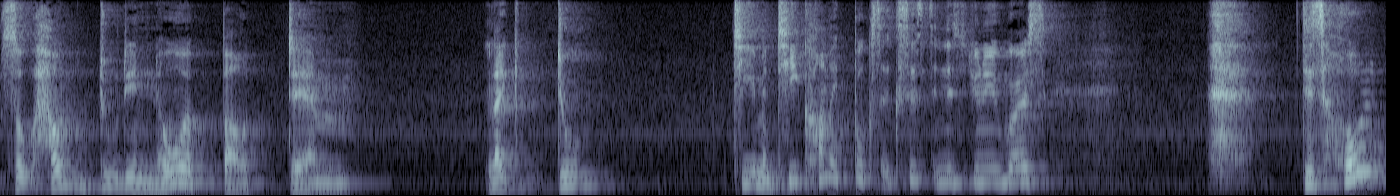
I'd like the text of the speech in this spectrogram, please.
so how do they know about them? Like, do TMNT comic books exist in this universe? This whole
